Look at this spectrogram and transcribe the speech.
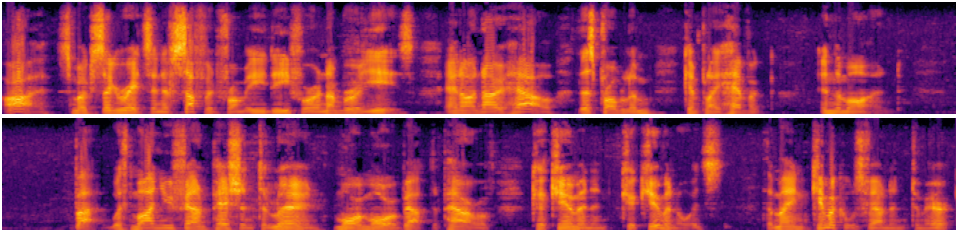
I smoke cigarettes and have suffered from ED for a number of years, and I know how this problem can play havoc in the mind. But with my newfound passion to learn more and more about the power of curcumin and curcuminoids, the main chemicals found in turmeric,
